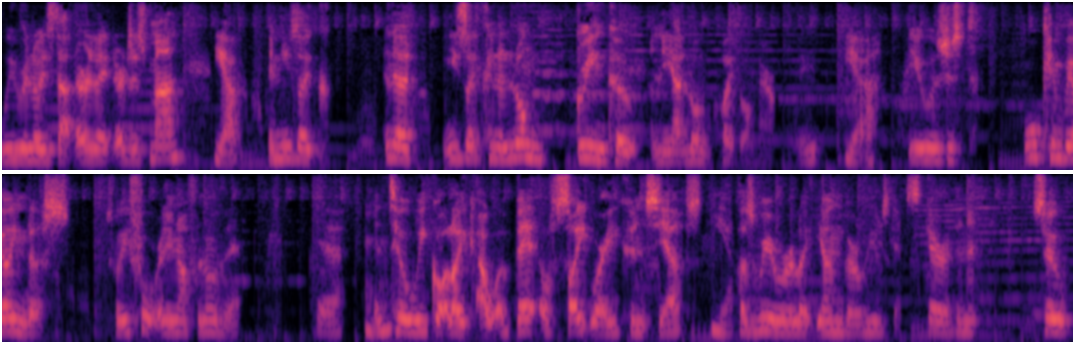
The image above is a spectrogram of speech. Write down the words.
We realised that there's like there's this man, Yeah. and he's like in a he's like in a long green coat, and he had long, quite long hair. I think Yeah. he was just walking behind us, so we thought really nothing of it. Yeah, mm-hmm. until we got like out a bit of sight where he couldn't see us. Yeah. because we were like younger, we was getting scared in it. So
